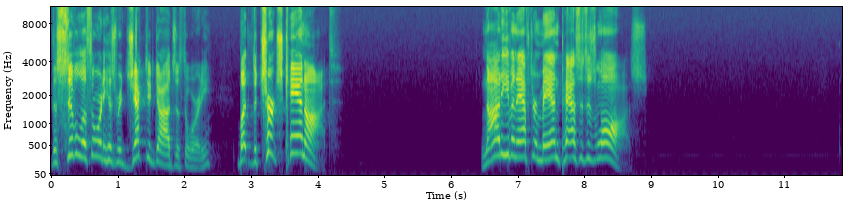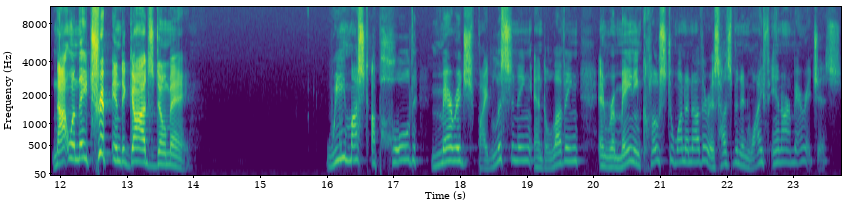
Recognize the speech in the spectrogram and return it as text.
The civil authority has rejected God's authority, but the church cannot. Not even after man passes his laws. Not when they trip into God's domain. We must uphold marriage by listening and loving and remaining close to one another as husband and wife in our marriages.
